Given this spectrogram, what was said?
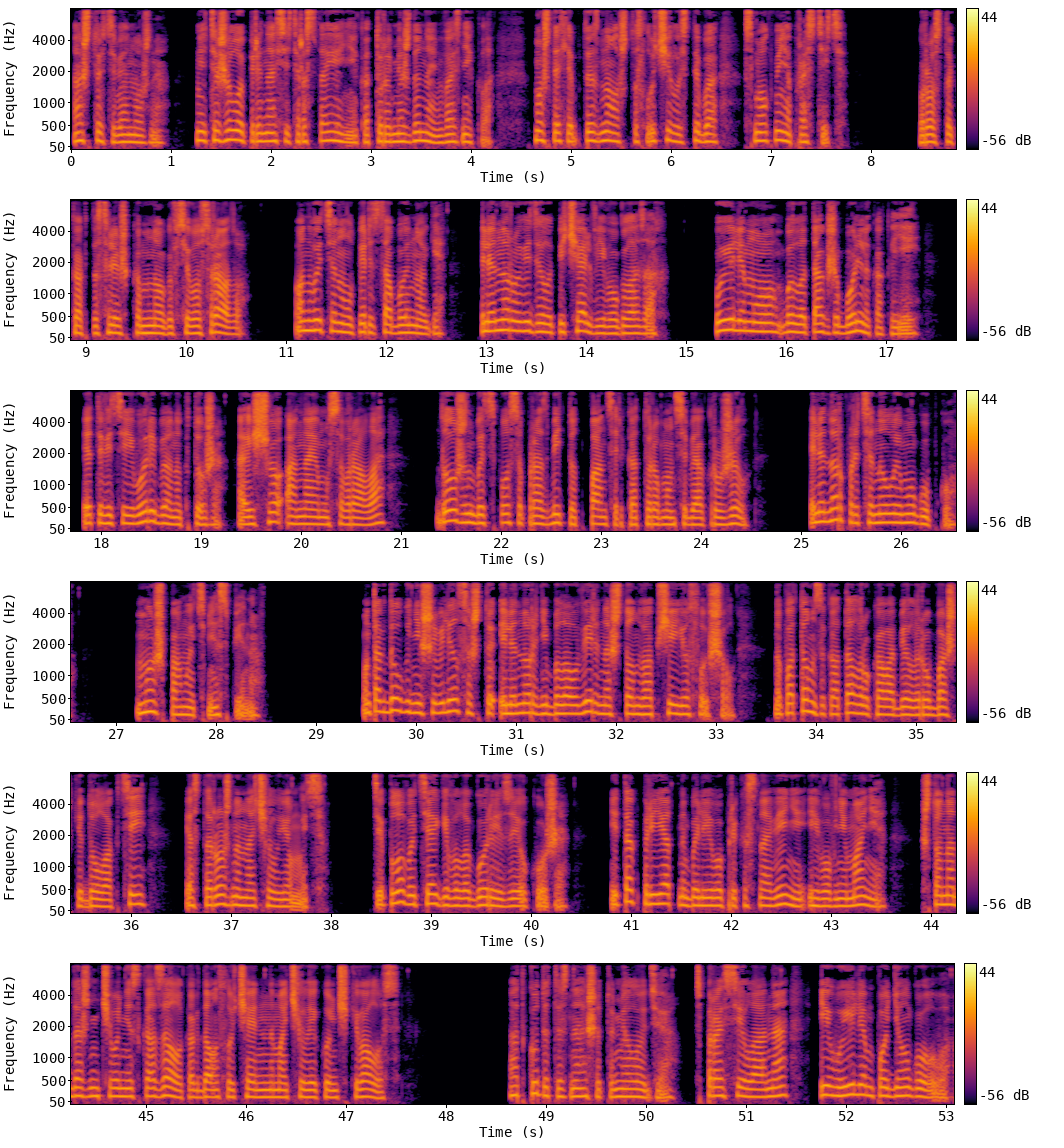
«А что тебе нужно? Мне тяжело переносить расстояние, которое между нами возникло. Может, если бы ты знал, что случилось, ты бы смог меня простить?» «Просто как-то слишком много всего сразу». Он вытянул перед собой ноги. Эленор увидела печаль в его глазах. Уильяму было так же больно, как и ей. Это ведь и его ребенок тоже. А еще она ему соврала. Должен быть способ разбить тот панцирь, которым он себя окружил. Эленор протянула ему губку — Можешь помыть мне спину?» Он так долго не шевелился, что Эленор не была уверена, что он вообще ее слышал, но потом закатал рукава белой рубашки до локтей и осторожно начал ее мыть. Тепло вытягивало горе из ее кожи. И так приятны были его прикосновения и его внимание, что она даже ничего не сказала, когда он случайно намочил ей кончики волос. «Откуда ты знаешь эту мелодию?» — спросила она, и Уильям поднял голову.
